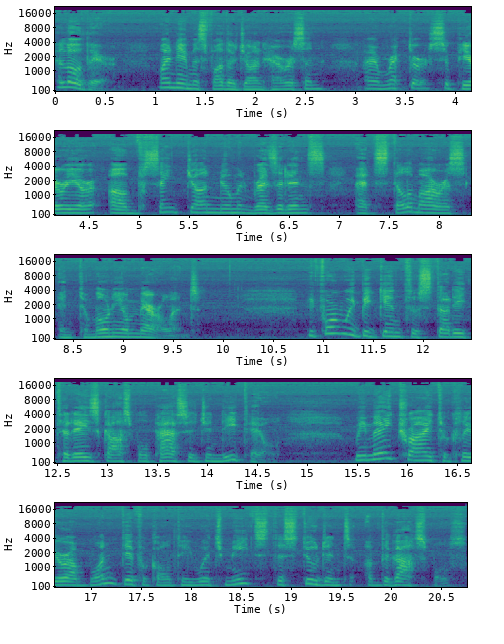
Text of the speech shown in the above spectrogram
Hello there. My name is Father John Harrison. I am Rector Superior of St. John Newman Residence at Stella Maris in Timonium, Maryland. Before we begin to study today's Gospel passage in detail, we may try to clear up one difficulty which meets the student of the Gospels.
